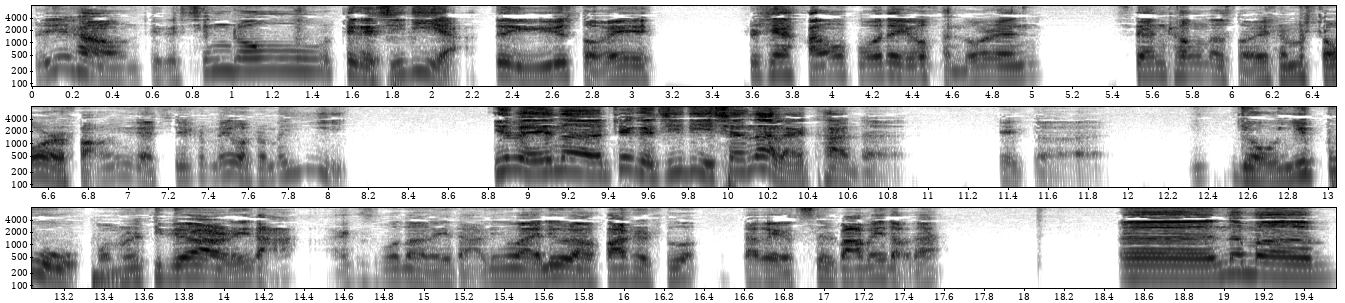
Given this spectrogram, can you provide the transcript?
实际上这个星洲这个基地啊，对于所谓之前韩国国内有很多人宣称的所谓什么首尔防御啊，其实没有什么意义，因为呢，这个基地现在来看呢，这个。有一部我们说 T P 二雷达 X 波段雷达，另外六辆发射车，大概有四十八枚导弹。呃，那么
